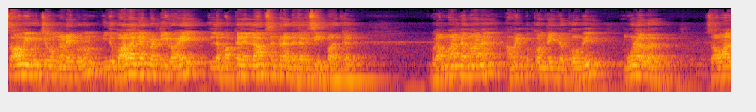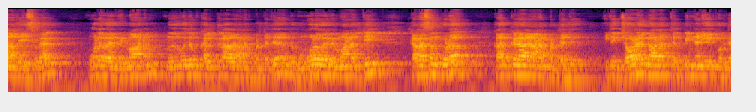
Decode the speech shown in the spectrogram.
சுவாமி உற்சவம் நடைபெறும். இது வாலாஜாப்பட்டி வகை இல்லை மக்கள் எல்லாம் சென்று அங்கே தரிசிப்பார்கள். பிரம்மாண்டமான அமைப்பு கொண்ட இந்த கோவில் மூலவர் சோமநாதேஸ்வரர் மூலவர் விமானம் முழுவதும் கற்களால் ஆனப்பட்டது அந்த மூலவர் விமானத்தில் கலசம் கூட கற்களால் ஆனப்பட்டது இது சோழ காலத்து பின்னணியை கொண்ட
